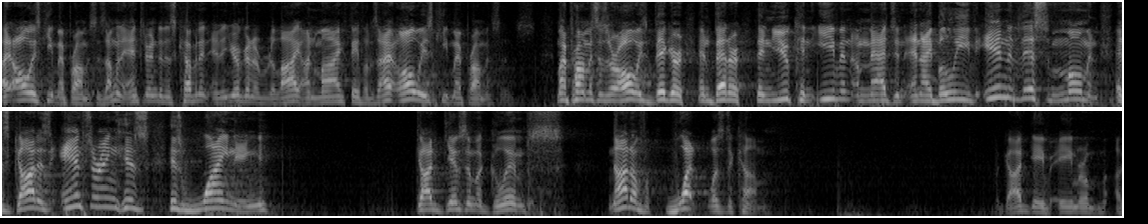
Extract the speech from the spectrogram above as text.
I always keep my promises. I'm going to enter into this covenant and you're going to rely on my faithfulness. I always keep my promises. My promises are always bigger and better than you can even imagine. And I believe in this moment, as God is answering his, his whining, God gives him a glimpse, not of what was to come, but God gave Abram a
